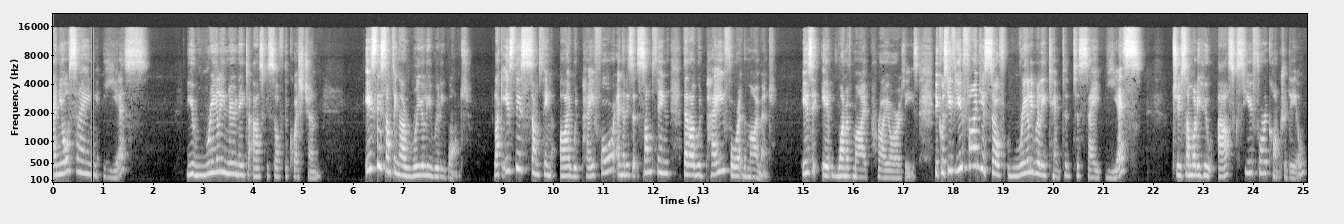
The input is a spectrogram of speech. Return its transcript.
And you're saying yes, you really do need to ask yourself the question Is this something I really, really want? Like, is this something I would pay for? And then is it something that I would pay for at the moment? Is it one of my priorities? Because if you find yourself really, really tempted to say yes to somebody who asks you for a contra deal,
